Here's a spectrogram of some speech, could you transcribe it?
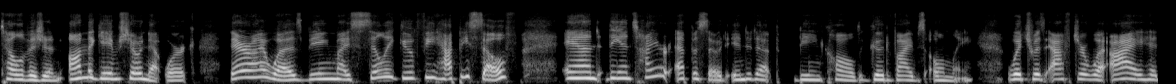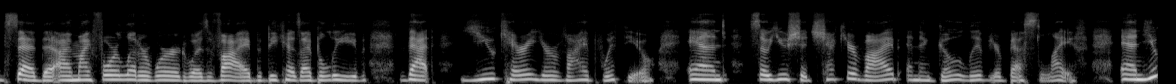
television on the game show network. There I was being my silly, goofy, happy self. And the entire episode ended up being called Good Vibes Only, which was after what I had said that I, my four letter word was vibe, because I believe that you carry your vibe with you. And so you should check your vibe and then go live your best life. And you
